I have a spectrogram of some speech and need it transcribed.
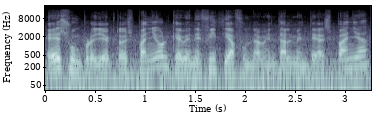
Es un proyecto español que beneficia fundamentalmente a España,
